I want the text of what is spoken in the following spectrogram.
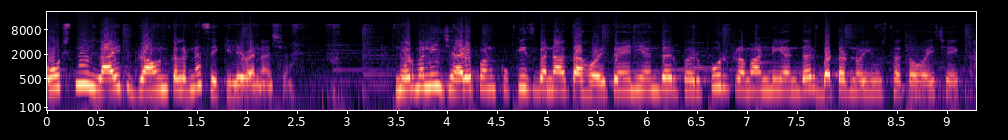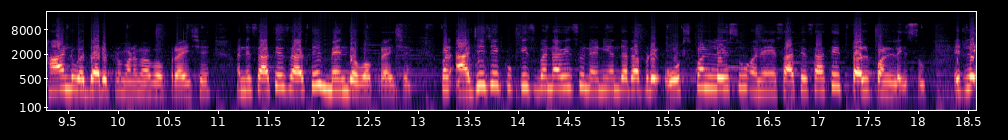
ઓટ્સને લાઇટ બ્રાઉન કલરના શેકી લેવાના છે. નોર્મલી જ્યારે પણ કૂકીઝ બનાવતા હોય તો એની અંદર ભરપૂર પ્રમાણની અંદર બટરનો યુઝ થતો હોય છે, ખાંડ વધારે પ્રમાણમાં વપરાય છે અને સાથે સાથે મેંદો વપરાય છે. પણ આજે જે કૂકીઝ બનાવીશું ને એની અંદર આપણે ઓટ્સ પણ લઈશું અને સાથે સાથે તલ પણ લઈશું. એટલે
